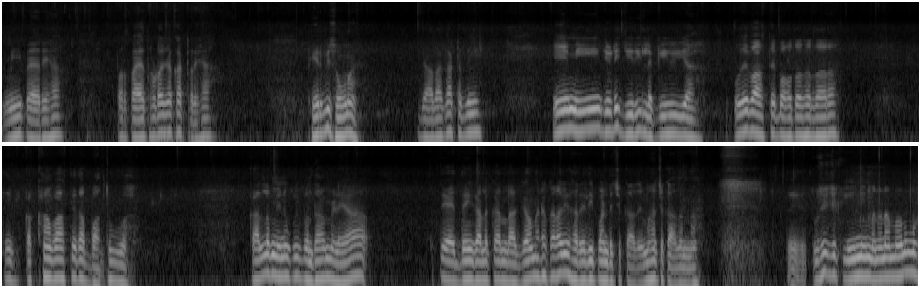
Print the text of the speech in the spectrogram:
ਮੀਂਹ ਪੈ ਰਿਹਾ, ਪਰ ਪੈ ਥੋੜਾ ਜਿਹਾ ਘਟ ਰਿਹਾ। ਫਿਰ ਵੀ ਸੋਹਣਾ ਜ਼ਿਆਦਾ ਘੱਟ ਵੀ ਨਹੀਂ। ਇਹ ਮੀਂਹ ਜਿਹੜੀ ਜੀਰੀ ਲੱਗੀ ਹੋਈ ਆ, ਉਹਦੇ ਵਾਸਤੇ ਬਹੁਤ ਅਸਰਦਾਰ ਆ ਤੇ ਕੱਖਾਂ ਵਾਸਤੇ ਤਾਂ ਵਾਧੂ ਆ। ਕੱਲ ਮੈਨੂੰ ਕੋਈ ਬੰਦਾ ਮਿਲਿਆ ਤੇ ਐਦਾਂ ਹੀ ਗੱਲ ਕਰਨ ਲੱਗ ਗਿਆ, ਉਹ ਮੇਰੇ ਕਹਿੰਦਾ ਵੀ ਹਰੇ ਦੀ ਪੰਡ ਚੁਕਾ ਦੇ, ਮੈਂ ਚੁਕਾ ਦਿੰਦਾ। ਤੇ ਤੁਸੀਂ ਯਕੀਨ ਨਹੀਂ ਮੰਨਣਾ ਮੈਂ ਉਹਨੂੰ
